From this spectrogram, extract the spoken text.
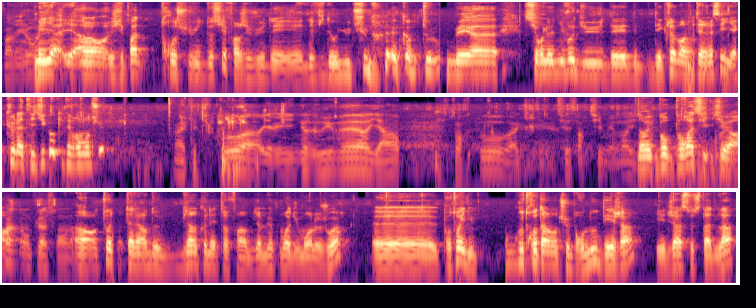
20 millions. Mais il y a- il y a- alors, j'ai pas trop suivi le dossier, enfin, j'ai vu des, des vidéos YouTube comme tout le monde, mais euh, sur le niveau du, des, des clubs intéressés, il y a que l'Atletico qui était vraiment dessus? Ouais, euh, il y avait une rumeur, il y a un Porto euh, qui fait sorti, mais moi, Non, mais pour, pour moi, si- croyais alors, pas non plus à ce moment-là. alors, toi, tu as l'air de bien connaître, enfin, bien mieux que moi, du moins, le joueur. Euh, pour toi, il est beaucoup trop talentueux pour nous, déjà, il est déjà à ce stade-là.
